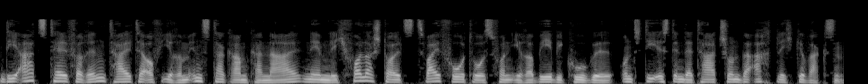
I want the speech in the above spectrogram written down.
Die Arzthelferin teilte auf ihrem Instagram-Kanal nämlich voller Stolz zwei Fotos von ihrer Babykugel und die ist in der Tat schon beachtlich gewachsen.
